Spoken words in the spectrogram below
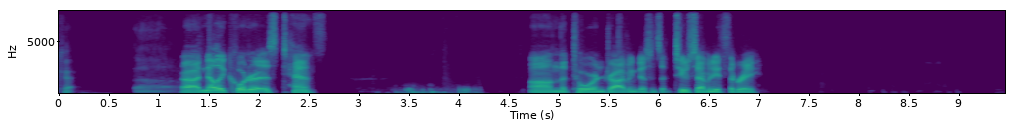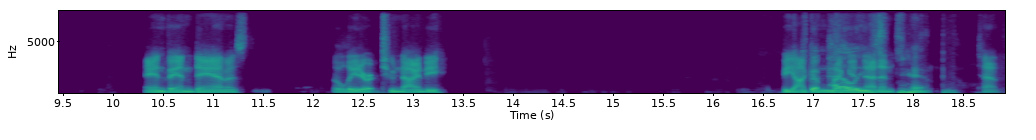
Okay. Uh, uh, Nelly Korda is 10th on the tour in driving distance at 273. And Van Dam is the leader at 290. Bianca Pagdanganan, tenth. Tenth.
